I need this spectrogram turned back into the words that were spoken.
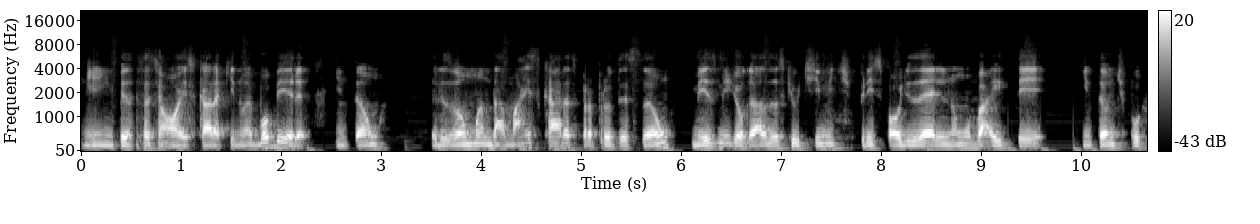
em pensar assim, ó, esse cara aqui não é bobeira. Então, eles vão mandar mais caras para proteção, mesmo em jogadas que o time principal de DL não vai ter. Então, tipo,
